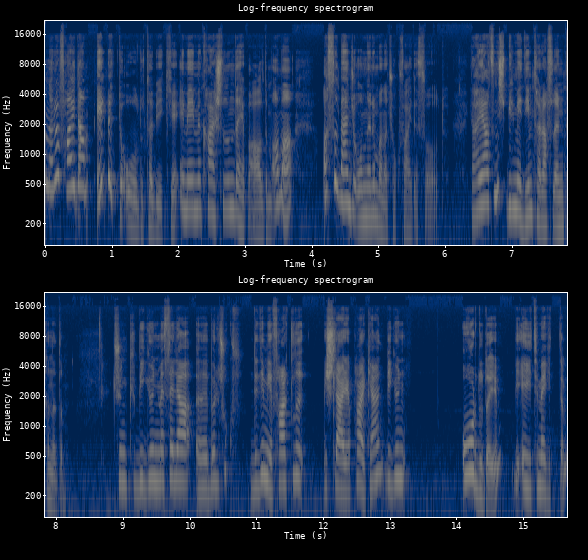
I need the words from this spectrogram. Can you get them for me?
onlara faydam elbette oldu tabii ki. Emeğimin karşılığını da hep aldım ama asıl bence onların bana çok faydası oldu. Ya hayatın hiç bilmediğim taraflarını tanıdım. Çünkü bir gün mesela e, böyle çok dediğim ya farklı işler yaparken bir gün Ordu'dayım. Bir eğitime gittim.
